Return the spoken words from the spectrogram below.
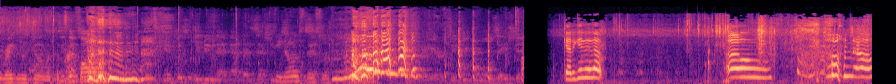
Mr. Reagan was doing with the He's been popsicle. following. He knows there's nothing. Gotta get it up. Oh, oh no.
